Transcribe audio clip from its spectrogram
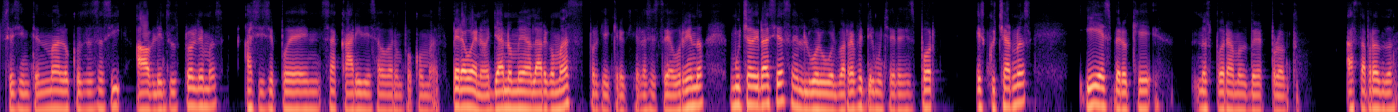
se sienten mal o cosas así, hablen sus problemas. Así se pueden sacar y desahogar un poco más. Pero bueno, ya no me alargo más porque creo que ya las estoy aburriendo. Muchas gracias, lo vuelvo a repetir, muchas gracias por escucharnos y espero que nos podamos ver pronto. Hasta pronto.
